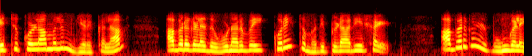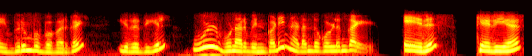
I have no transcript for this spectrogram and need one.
ஏற்றுக்கொள்ளாமலும் இருக்கலாம். அவர்களது உணர்வை குறைத்து மதிப்பிடாதீர்கள். அவர்கள் உங்களை விரும்புபவர்கள். இறுதியில் உள் உணர்வின்படி நடந்து கொள்ளுங்கள். ஏரிஸ் கெரியர்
